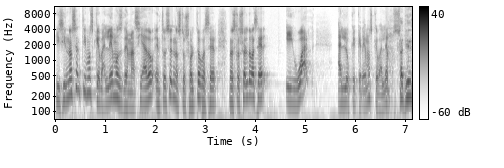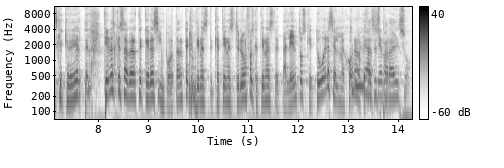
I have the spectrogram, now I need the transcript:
Y si no sentimos que valemos demasiado, entonces nuestro sueldo va a ser, nuestro sueldo va a ser igual a lo que creemos que valemos. O sea, tienes que creértela. Tienes que saberte que eres importante, que tienes, que tienes triunfos, que tienes talentos, que tú eres el mejor en ¿Cómo lo que estás haces haciendo. para eso?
